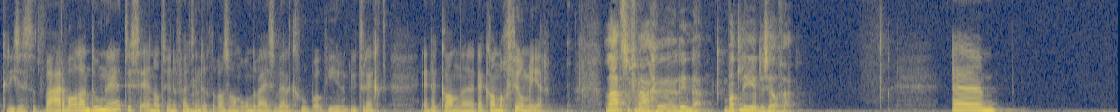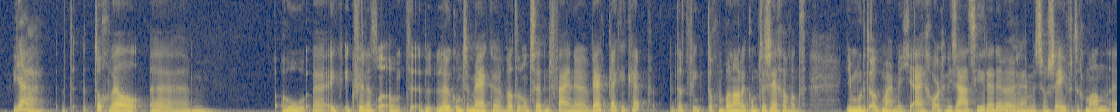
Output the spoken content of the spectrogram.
crisis. Dat waren we al aan het doen hè, tussen NL 2025. Ja. Er was al een onderwijswerkgroep ook hier in Utrecht. En daar kan, uh, daar kan nog veel meer. Laatste vraag, Rinda. Wat leer je er zelf uit? Um, ja, toch wel um, hoe. Uh, ik, ik vind het om te, leuk om te merken wat een ontzettend fijne werkplek ik heb. Dat vind ik toch belangrijk om te zeggen, want je moet het ook maar met je eigen organisatie redden. We zijn met zo'n 70 man uh,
